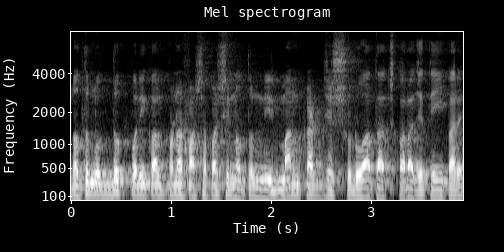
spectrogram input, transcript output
নতুন উদ্যোগ পরিকল্পনার পাশাপাশি নতুন নির্মাণ কার্যের শুরুয়াত আজ করা যেতেই পারে।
